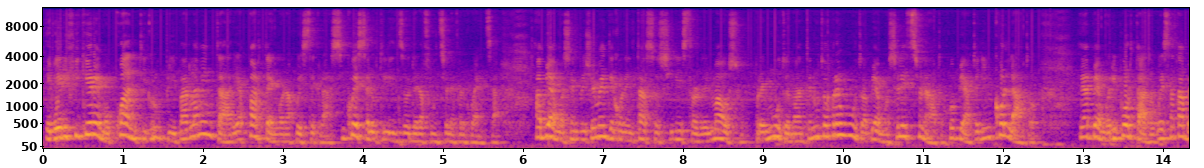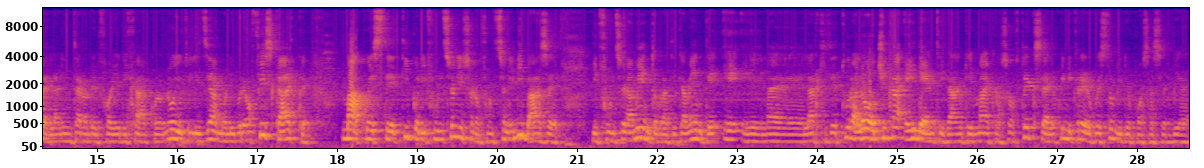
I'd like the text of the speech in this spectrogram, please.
e verificheremo quanti gruppi parlamentari appartengono a queste classi. Questo è l'utilizzo della funzione frequenza. Abbiamo semplicemente con il tasto sinistro del mouse premuto e mantenuto premuto, abbiamo selezionato, copiato ed incollato e abbiamo riportato questa tabella all'interno del foglio di calcolo. Noi utilizziamo LibreOffice Calc ma questi tipi di funzioni sono funzioni di base, il funzionamento praticamente e, l'architettura logica è identica anche in Microsoft Excel, quindi credo questo video possa servire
